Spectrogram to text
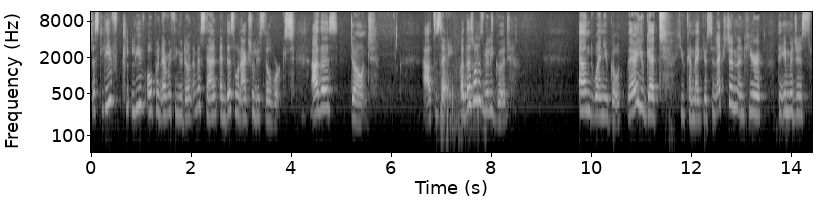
just leave, leave open everything you don't understand, and this one actually still works. Others, don't. How to say. But this one is really good. And when you go there, you get, you can make your selection, and here the images,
